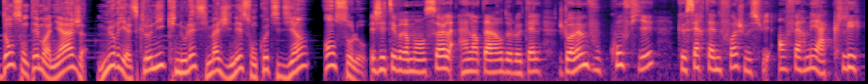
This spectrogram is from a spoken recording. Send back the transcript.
Dans son témoignage, Muriel Sklonik nous laisse imaginer son quotidien en solo. J'étais vraiment seule à l'intérieur de l'hôtel. Je dois même vous confier que certaines fois, je me suis enfermée à clé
